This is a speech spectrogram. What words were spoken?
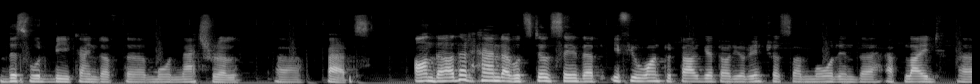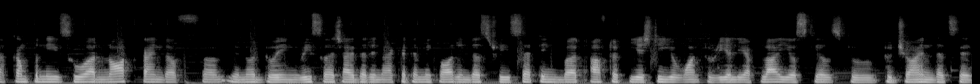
this would be kind of the more natural uh, paths on the other hand, I would still say that if you want to target or your interests are more in the applied uh, companies who are not kind of um, you know doing research either in academic or industry setting, but after PhD you want to really apply your skills to to join, let's say,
